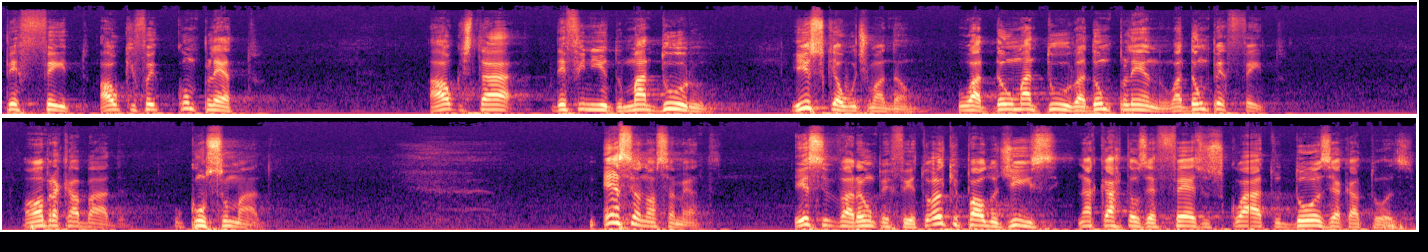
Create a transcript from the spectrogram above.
perfeito, algo que foi completo, algo que está definido, maduro. Isso que é o último Adão. O Adão maduro, o Adão pleno, o Adão perfeito. A obra acabada, o consumado. Essa é a nossa meta. Esse varão perfeito. Olha o que Paulo diz na carta aos Efésios 4, 12 a 14.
